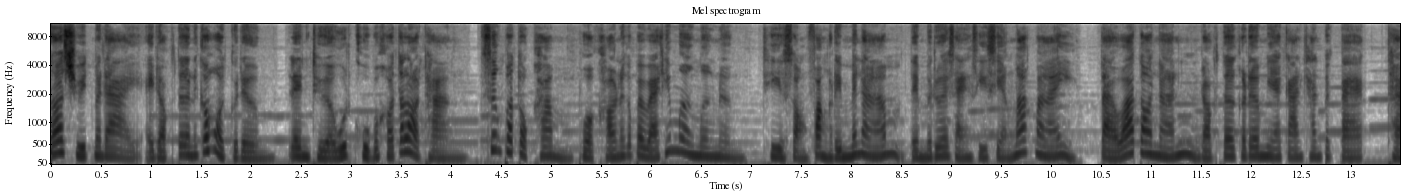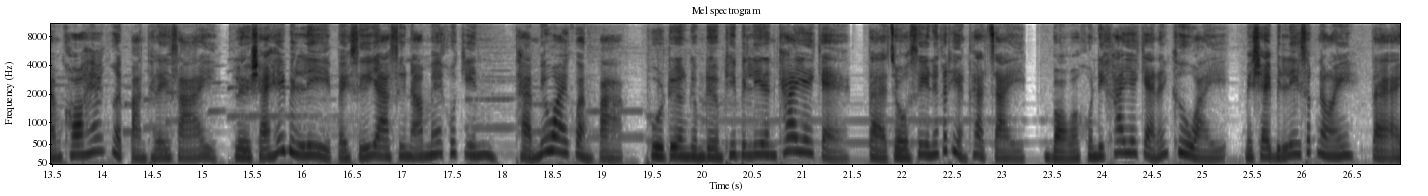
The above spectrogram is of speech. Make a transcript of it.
รอดชีวิตมาได้ไอ้ด็อกเตอร์นั้นก็โหดกว่าเดิม เล่นถืออาวุธขู่พวกเขาตลอดทาง ซึ่งพอตกค่ำพวกเขานั้นก็ไปแวะที่เมืองเมืองหนึ่ง ที่สองฝั่งริมแม่น้ำเต็มไปด้วยแสงสีเสียงมากมาย แต่ว่าตอนนั้นด็อกเตอร์ก็เริ่มมีอาการคันแปลกๆแถมคอแห้งเหือดป่านทะเลทรายเลยใช้ให้บิลลี่ไปซื้อยาซื้อน้ำมาให้เขากิน แถมไม่ไวแกว่งปาก พูดเรื่องเดิมๆที่บิลลี่นั้นฆ่ายายแก่ แต่โจซี่นั้นก็เถียงขาดใจ บอกว่าคนที่ฆ่ายายแก่นั้นคือไว้ ไม่ใช่บิลลี่สักน้อย แต่ไอ้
